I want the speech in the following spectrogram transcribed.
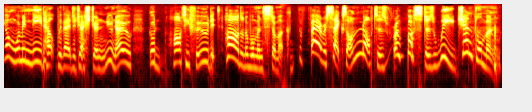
young women need help with their digestion. You know, good hearty food, it's hard on a woman's stomach. The fairer sex are not as robust as we gentlemen, and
